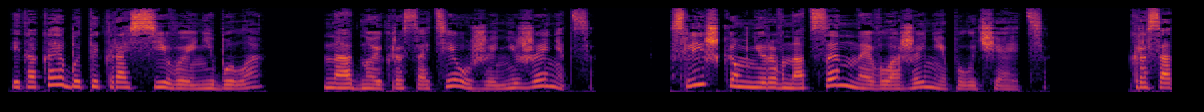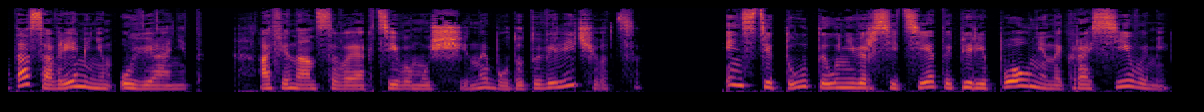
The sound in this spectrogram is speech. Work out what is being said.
И какая бы ты красивая ни была, на одной красоте уже не женится. Слишком неравноценное вложение получается. Красота со временем увянет, а финансовые активы мужчины будут увеличиваться. Институты, университеты переполнены красивыми,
